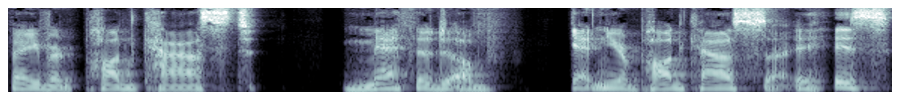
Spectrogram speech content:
favorite podcast method of getting your podcasts is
